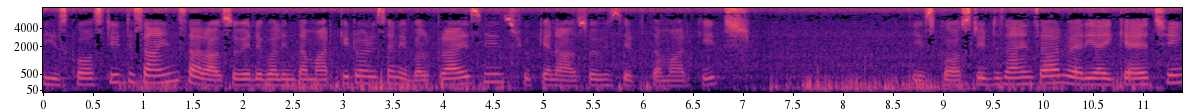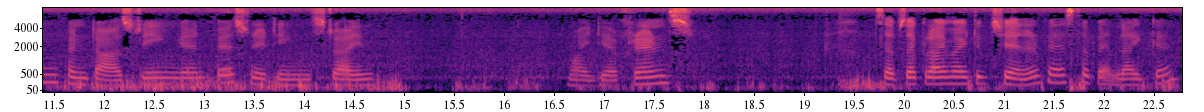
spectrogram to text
These costly designs are also available in the market on reasonable prices. You can also visit the market. These costly designs are very eye-catching, fantastic and fascinating style. My dear friends, subscribe my YouTube channel, press the bell icon.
